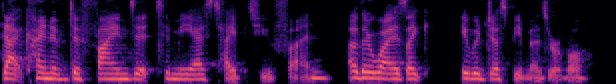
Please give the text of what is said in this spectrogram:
that kind of defines it to me as type 2 fun otherwise like it would just be miserable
